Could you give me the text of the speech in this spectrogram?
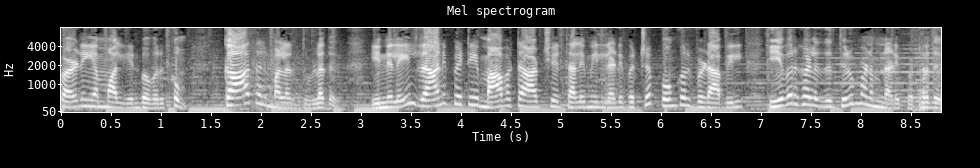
பழனியம்மாள் என்பவருக்கும் காதல் மலர்ந்துள்ளது. இந்நிலையில் ராணிப்பேட்டை மாவட்ட ஆட்சியர் தலைமையில் நடைபெற்ற பொங்கல் விழாவில் இவர்களது திருமணம் நடைபெற்றது.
